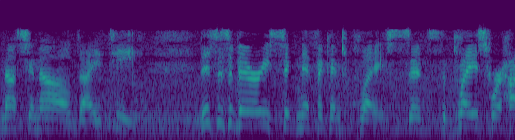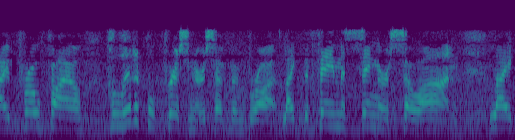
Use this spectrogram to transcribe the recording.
Nationale d'Haïti. This is a very significant place. It's the place where high-profile political prisoners have been brought, like the famous singer So Anne, like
